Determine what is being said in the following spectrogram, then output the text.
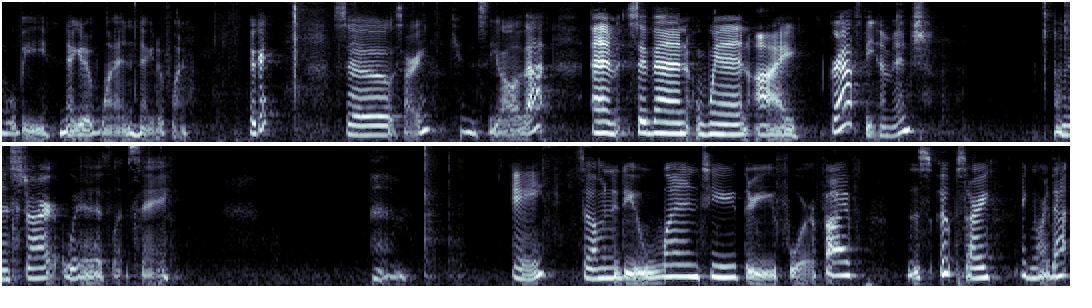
will be negative 1, negative 1. Okay, so sorry, can see all of that. Um, so then when I graph the image, I'm going to start with, let's say, um, A. So I'm to do one, two, three, four, five. This, oops, sorry, ignore that.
